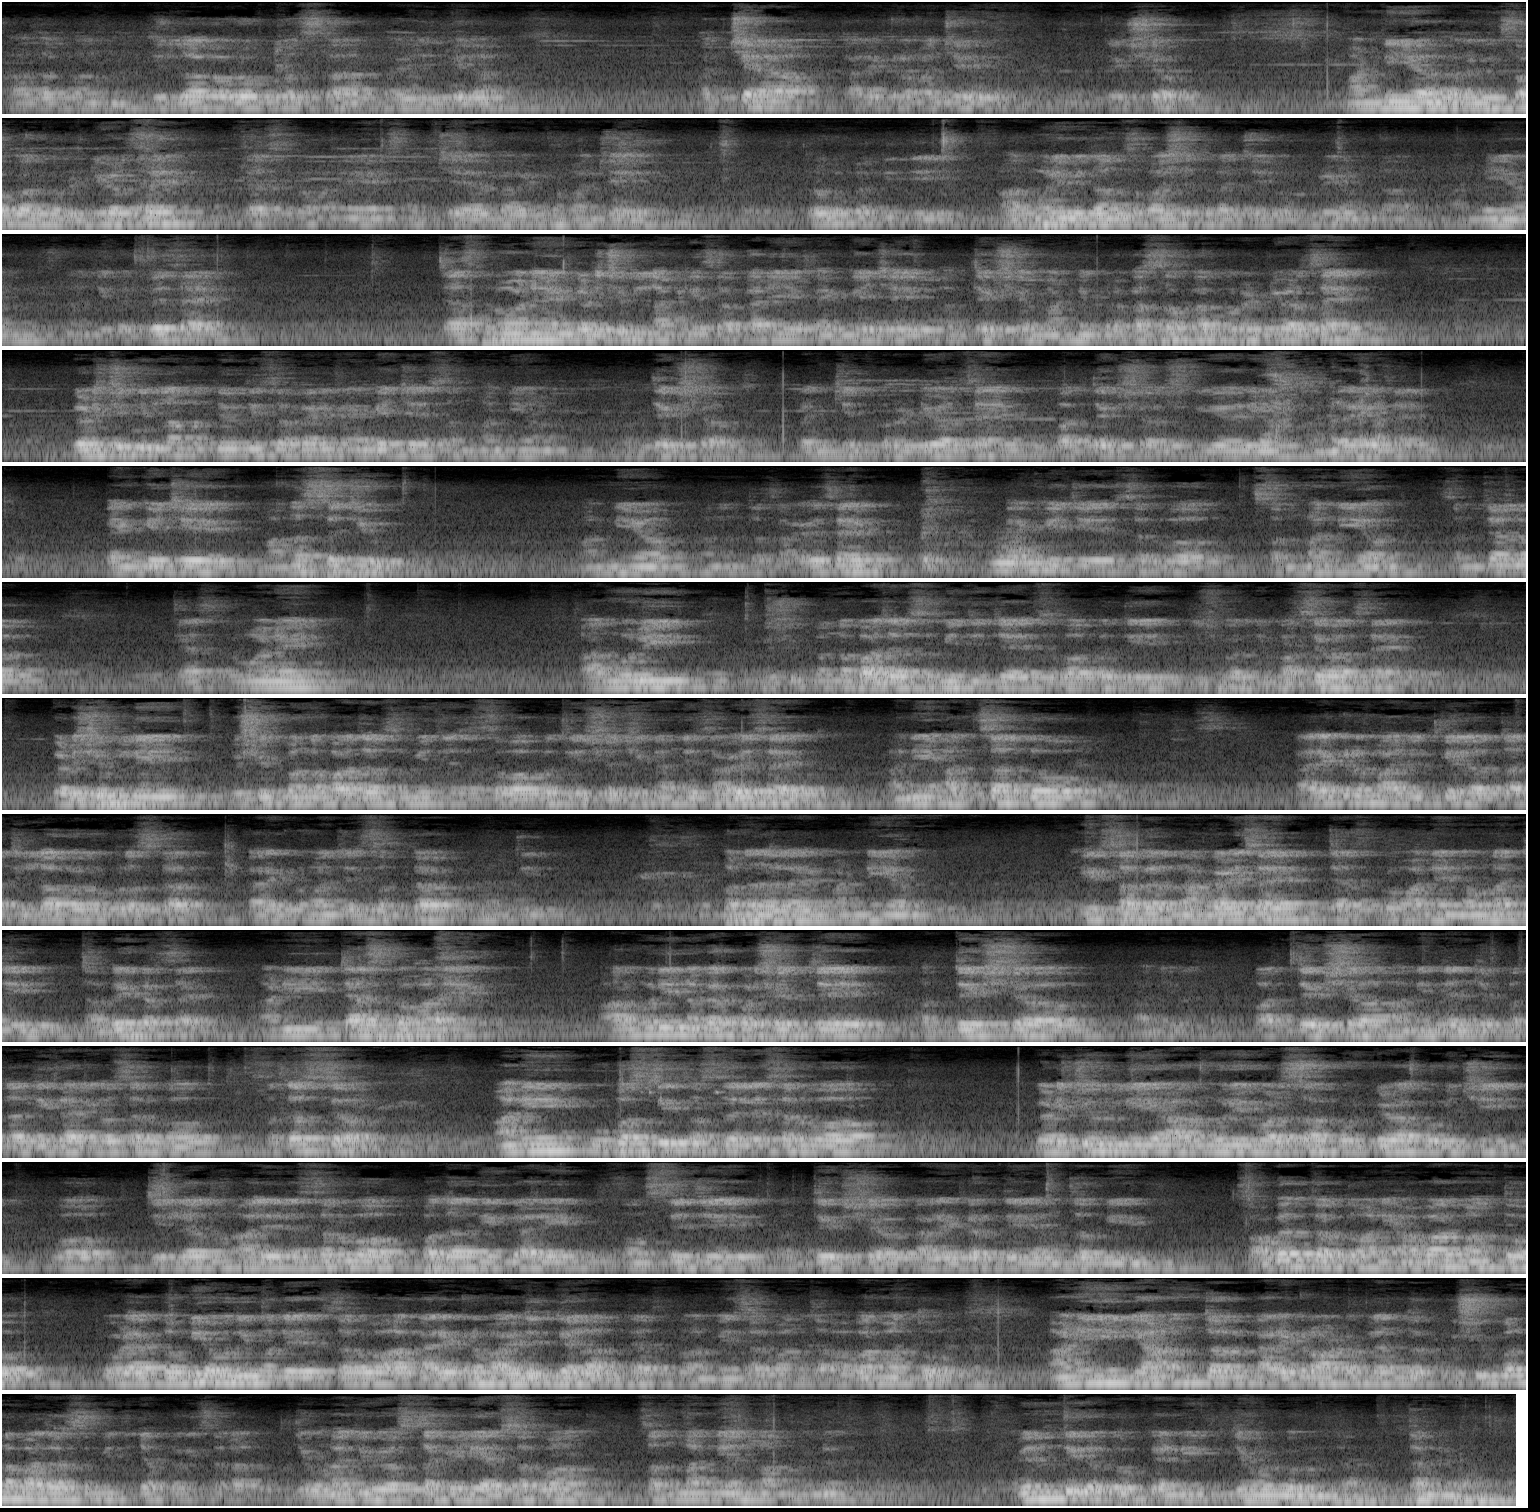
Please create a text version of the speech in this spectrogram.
आज आपण जिल्हा गौरव पुरस्कार आयोजित केला. आजच्या कार्यक्रमाचे अध्यक्ष माननीय अरविंद सावकार रेड्डीवर साहेब त्याचप्रमाणे आजच्या कार्यक्रमाचे प्रमुख अतिथी आरमोरी विधानसभा क्षेत्राचे लोकप्रिय आमदार माननीय कृष्णाजी गजबे साहेब त्याचप्रमाणे गडचिरोली नागरी सहकारी बँकेचे अध्यक्ष माननीय प्रकाश सावकार रेड्डीवर साहेब गडचिरोली जिल्हा मध्यवर्ती सहकारी बँकेचे सन्माननीय अध्यक्ष रणजित कोरेटीवार साहेब उपाध्यक्ष श्रीहरी भंडारे साहेब बँकेचे मानस सचिव माननीय अनंत साळवे साहेब बँकेचे सर्व सन्माननीय संचालक त्याचप्रमाणे आरमोरी कृषी उत्पन्न बाजार समितीचे सभापती ईश्वरजी पासेवार साहेब गडचिरोली कृषी उत्पन्न बाजार समितीचे सभापती शशिकांत साळवे साहेब आणि आजचा जो कार्यक्रम आयोजित केला होता. जिल्हा गौरव पुरस्कार कार्यक्रमाचे सत्कार संपन्न झाला आहे माननीय क्षीरसागर नाकाळे साहेब त्याचप्रमाणे नवनाथजी धाबेकर साहेब आणि त्याचप्रमाणे आरमोरी नगर परिषदचे अध्यक्ष आणि उपाध्यक्ष आणि त्यांचे पदाधिकारी व सर्व सदस्य आणि उपस्थित असलेले सर्व गडचिरोली आरमोरी वळसा कुरखेडा कुर्ची व जिल्ह्यातून आलेले सर्व पदाधिकारी संस्थेचे अध्यक्ष कार्यकर्ते यांचं मी स्वागत करतो आणि आभार मानतो. एवढ्या कमी अवधीमध्ये सर्व हा कार्यक्रम आयोजित केला. त्याचप्रमाणे मी सर्वांचा आभार मानतो. आणि यानंतर कार्यक्रम आटोपल्यानंतर कृषी उत्पन्न बाजार समितीच्या परिसरात जेवणाची व्यवस्था केली आहे. सर्व सन्मान्यांना विनंती करतो त्यांनी जेवण करून द्यावे धन्यवाद.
